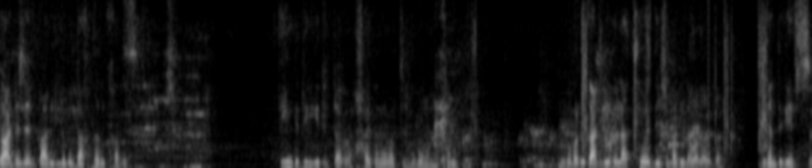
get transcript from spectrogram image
গার্ডেনের বাড়ির লোকের ডাক্তারই খাবে। তিনটে টিকিটের টাকা, শয়তানের বাচ্চা হলো অনেকখানে। গোপালকে গাছগুলোকে লাথি মেরে দেশে পাঠিয়ে দেওয়া দরকার, যেখান থেকে এসছে।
